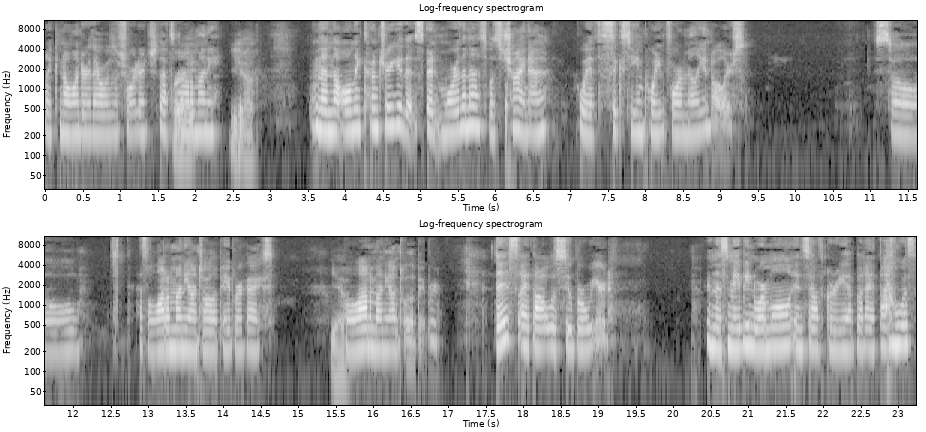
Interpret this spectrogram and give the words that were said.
Like, no wonder there was a shortage. That's a lot of money. Yeah. And then the only country that spent more than us was China with $16.4 million. So, that's a lot of money on toilet paper, guys. Yeah. A lot of money on toilet paper. This I thought was super weird. And this may be normal in South Korea, but I thought it was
